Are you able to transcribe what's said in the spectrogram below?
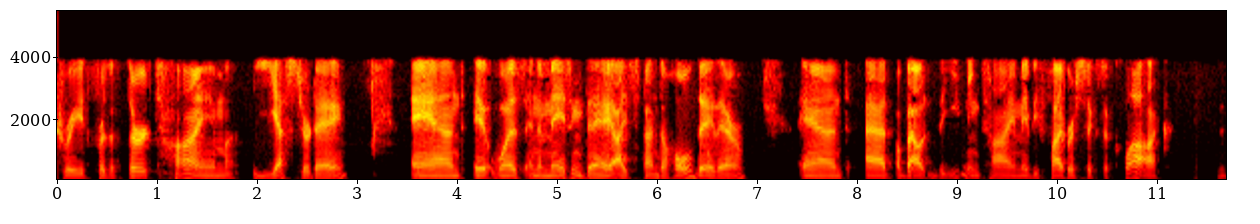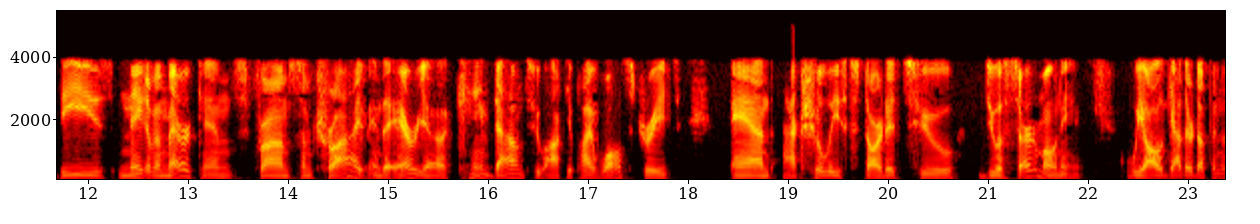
Street for the third time yesterday, and it was an amazing day. I spent the whole day there, and at about the evening time, maybe five or six o'clock, these Native Americans from some tribe in the area came down to Occupy Wall Street and actually started to do a ceremony. We all gathered up in a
